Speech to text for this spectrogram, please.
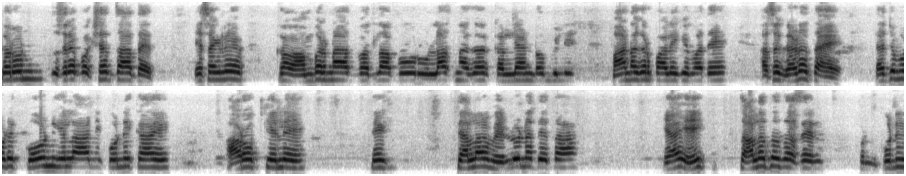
करून दुसऱ्या पक्षात जात आहेत. हे सगळे अंबरनाथ बदलापूर उल्हासनगर कल्याण डोंबिवली महानगरपालिकेमध्ये असं घडत आहे. त्याच्यामुळे कोण गेला आणि कोणी काय आरोप केले ते त्याला व्हॅल्यू न देता ह्या हे चालतच असेल. पण कोणी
